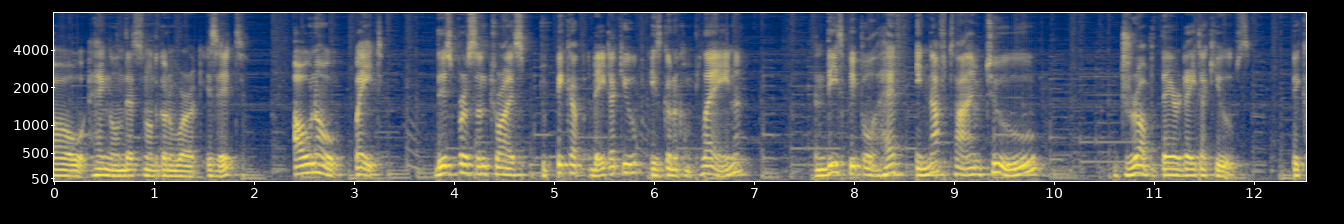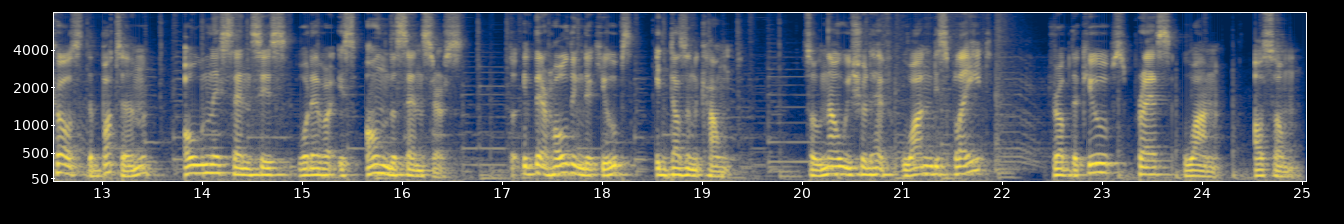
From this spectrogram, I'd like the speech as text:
Oh, hang on, that's not gonna work, is it? Oh no, wait, this person tries to pick up a data cube, he's gonna complain, and these people have enough time to drop their data cubes because the button only senses whatever is on the sensors. So if they're holding the cubes, it doesn't count. So now we should have one displayed, drop the cubes, press one. Awesome.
